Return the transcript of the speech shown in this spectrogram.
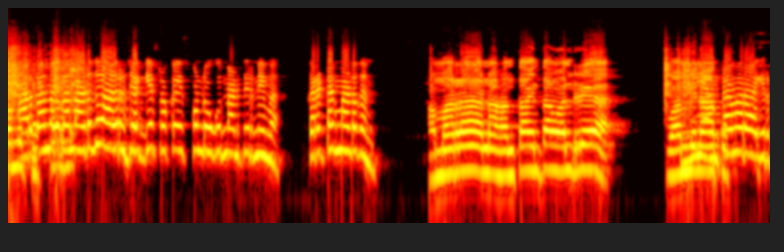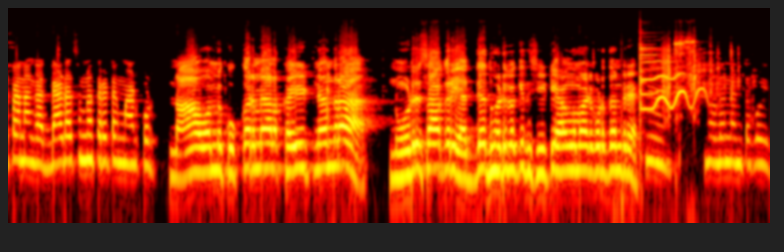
ಒಂದು ಅರ್ಧ ಮಾಡುದು ಅದ್ರ ಜಗ್ಗಿ ರೊಕ್ಕ ಇಸ್ಕೊಂಡು ಹೋಗುದ್ ಮಾಡ್ತೀರಿ ನೀವ್. ಕರೆಕ್ಟ್ ಆಗಿ ಮಾಡೋದನ್. ಅಮ್ಮಾರ ನಾ ಅಂತ ಇಂತಾವ್ ಅಲ್ರಿ. ಒಮ್ಮೆ ನಾ ಕು- ನಂಗ ಅದ್ ಬೇಡ ಸುಮ್ನೆ ಕರೆಕ್ಟ್ ಆಗಿ ಮಾಡ್ಕೊಡ್. ನಾ ಒಮ್ಮೆ ಕುಕ್ಕರ್ ಮ್ಯಾಲ ಕೈ ಇಟ್ನಿ ಅಂದ್ರ ನೋಡ್ರಿ ಸಾಕ್ರಿ ಎದ್ದೆದ್ ಹೊಡಿಬೇಕಿದ್ ಸೀಟಿ ಹಂಗ ಮಾಡ್ಕೊಡ್ತೇನ್ರಿ. ನೋಡು ಹೋಗಿ.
